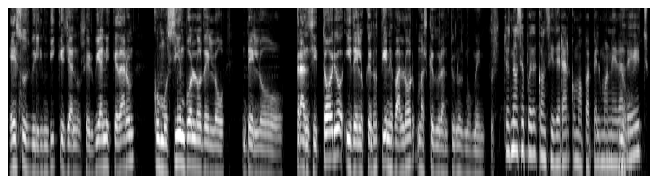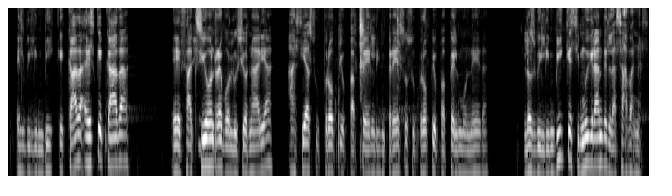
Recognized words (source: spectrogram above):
esos bilimbiques ya no servían y quedaron como símbolo de lo, de lo transitorio y de lo que no tiene valor más que durante unos momentos. Entonces no se puede considerar como papel moneda, de hecho. El bilimbique, cada, es que cada eh, facción revolucionaria hacía su propio papel impreso, su propio papel moneda los bilimbiques y muy grandes las sábanas.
